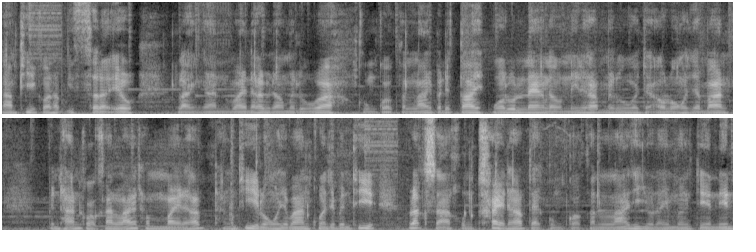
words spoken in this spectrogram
ตามที่กองทัพอิสราเอลรายงานไว้นะครับพี่น้องไม่รู้ว่ากลุ่มก่อการร้ายปาเลสไตน์หัวรุนแรงเหล่านี้นะครับ ไม่รู้ว่าจะเอาโรงพยาบาล เป็นฐานก่อการร้ายทำไมนะครับ ทั้งที่โรงพยาบาลควรจะเป็นที่รักษาคนไข้นะครับ แต่กลุ่มก่อการร้ายที่อยู่ในเมืองเจนิน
